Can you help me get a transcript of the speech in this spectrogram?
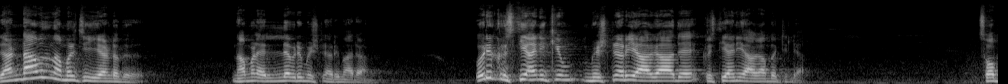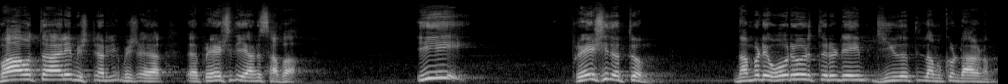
രണ്ടാമത് നമ്മൾ ചെയ്യേണ്ടത് നമ്മളെല്ലാവരും മിഷണറിമാരാണ് ഒരു ക്രിസ്ത്യാനിക്കും മിഷണറി ആകാതെ ക്രിസ്ത്യാനി ആകാൻ പറ്റില്ല. സ്വഭാവത്താലെ മിഷണറി മിഷ പ്രേക്ഷിതയാണ് സഭ. ഈ പ്രേക്ഷിതത്വം നമ്മുടെ ഓരോരുത്തരുടെയും ജീവിതത്തിൽ നമുക്കുണ്ടാകണം.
